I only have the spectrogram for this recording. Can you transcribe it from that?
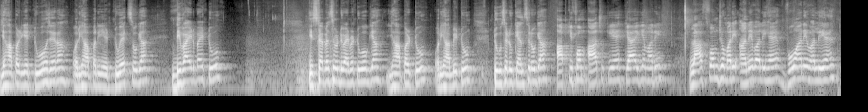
यहाँ पर ये टू हो जाएगा और यहाँ पर ये टू एक्स हो गया। डिवाइड बाई टू इसका एल्सियम डिवाइड बाई टू हो गया, यहाँ पर टू और यहाँ भी टू टू से टू कैंसिल हो गया। आपकी फॉर्म आ चुकी है, क्या आएगी हमारी? लास्ट फॉर्म जो हमारी आने वाली है, वो आने वाली है।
